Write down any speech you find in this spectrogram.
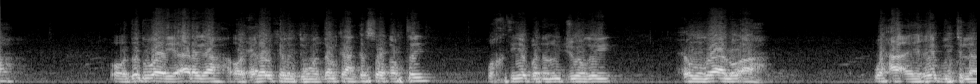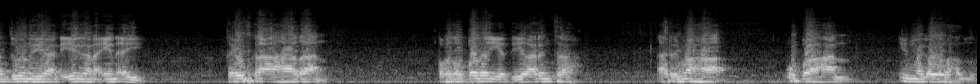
ah oo dad waayo arag ah oo xelal kala duwan dalkan ka soo qabtay. Wakhtiyo badan u joogay xoogaal u ah waxa ay reer puntland doonayaan iyagana in ay qayb ka ahaadaan qodobada iyo diyaarinta arrimaha u baahan in laga wada hadlo.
